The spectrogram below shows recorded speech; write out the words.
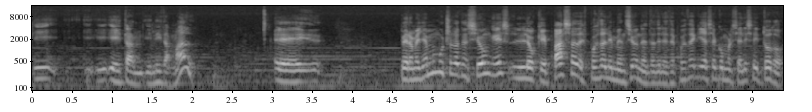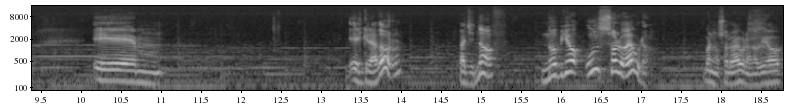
Y, y- y tan, y ni tan mal. Eh, pero me llama mucho la atención es lo que pasa después de la invención de Tetris, después de que ya se comercializa y todo. Eh, el creador, Pajitnov, no vio un solo euro. Bueno, un solo euro, no vio,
